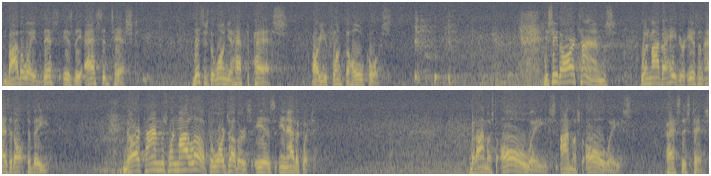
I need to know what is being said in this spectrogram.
And by the way, this is the acid test. This is the one you have to pass or you flunk the whole course. You see, there are times when my behavior isn't as it ought to be. There are times when my love towards others is inadequate. But I must always, I must always pass this test.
